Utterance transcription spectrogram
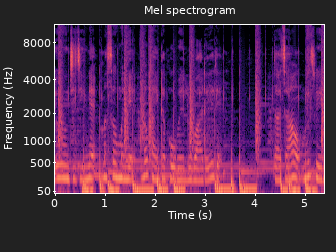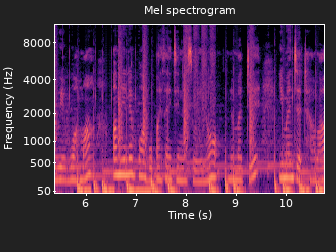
ယုံယုံကြည်ကြည်နဲ့မဆုံးမနစ်လုပ်ကင်တတ်ဖို့ပဲလိုပါတယ်တဲ့ဒါကြောင့်မိတ်ဆွေတို့ရဲ့ဘဝမှာအောင်မြင်တဲ့ဘဝကိုပိုင်ဆိုင်ခြင်းနဲ့ဆိုရင်တော့နံပါတ်1ရည်မှန်းချက်ထားပါ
